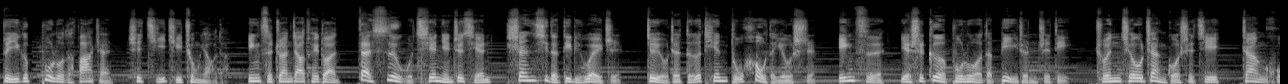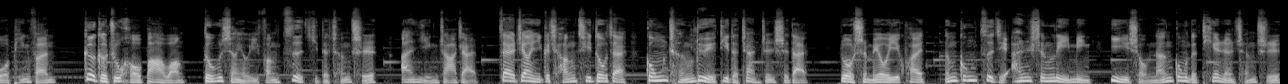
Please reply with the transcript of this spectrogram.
对一个部落的发展是极其重要的。因此，专家推断，在四五千年之前，山西的地理位置就有着得天独厚的优势，因此也是各部落的必争之地。春秋战国时期，战火频繁，各个诸侯霸王都想有一方自己的城池安营扎寨。在这样一个长期都在攻城略地的战争时代，若是没有一块能供自己安身立命、易守难攻的天然城池，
